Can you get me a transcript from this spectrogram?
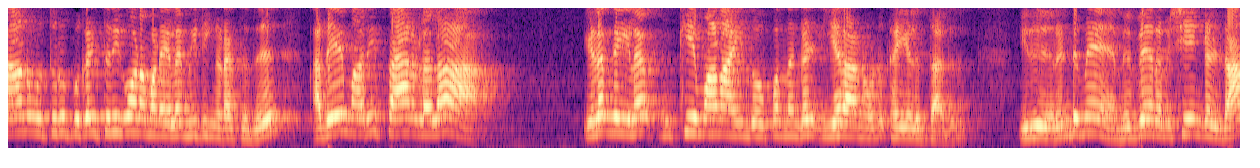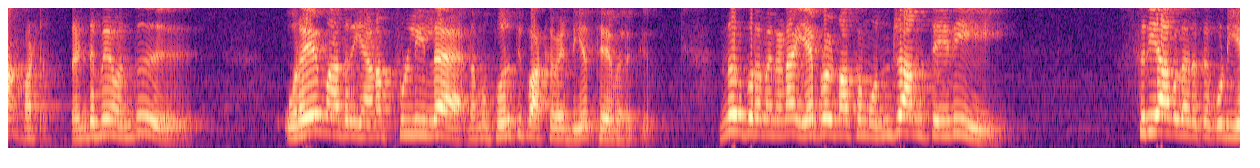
இராணுவ துருப்புகள் திரிகோணமலையில் மீட்டிங் நடத்துது அதே மாதிரி பேரலாக இலங்கையில் முக்கியமான ஐந்து ஒப்பந்தங்கள் ஈரானோடு கையெழுத்தாகுது. இது ரெண்டுமே வெவ்வேறு விஷயங்கள் தான் பட் ரெண்டுமே வந்து ஒரே மாதிரியான புள்ளியில் நம்ம பொருத்தி பார்க்க வேண்டிய தேவை இருக்குது இன்னொரு புறம் என்னென்னா ஏப்ரல் மாதம் ஒன்றாம் தேதி சிரியாவில் இருக்கக்கூடிய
